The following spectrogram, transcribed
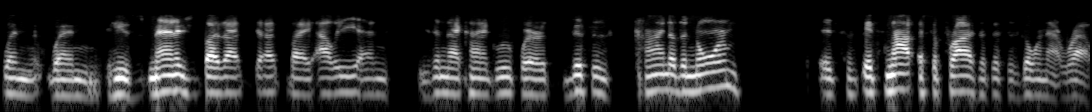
when when he's managed by that, that by Ali and he's in that kind of group where this is kind of the norm, it's it's not a surprise that this is going that route.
